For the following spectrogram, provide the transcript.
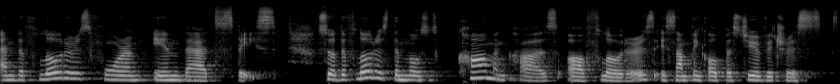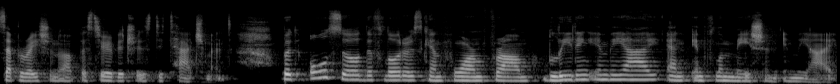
And the floaters form in that space. So the floaters, the most common cause of floaters is something called posterior vitreous separation or posterior vitreous detachment. But also the floaters can form from bleeding in the eye and inflammation in the eye.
